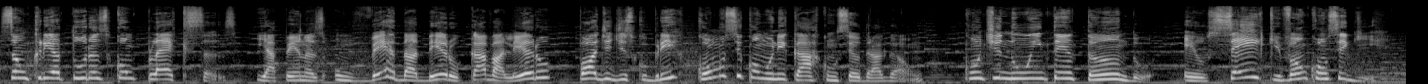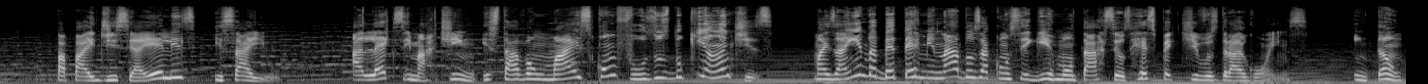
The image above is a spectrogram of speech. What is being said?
São criaturas complexas e apenas um verdadeiro cavaleiro pode descobrir como se comunicar com seu dragão. Continuem tentando. Eu sei que vão conseguir. Papai disse a eles e saiu. Alex e Martim estavam mais confusos do que antes mas ainda determinados a conseguir montar seus respectivos dragões. Então,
